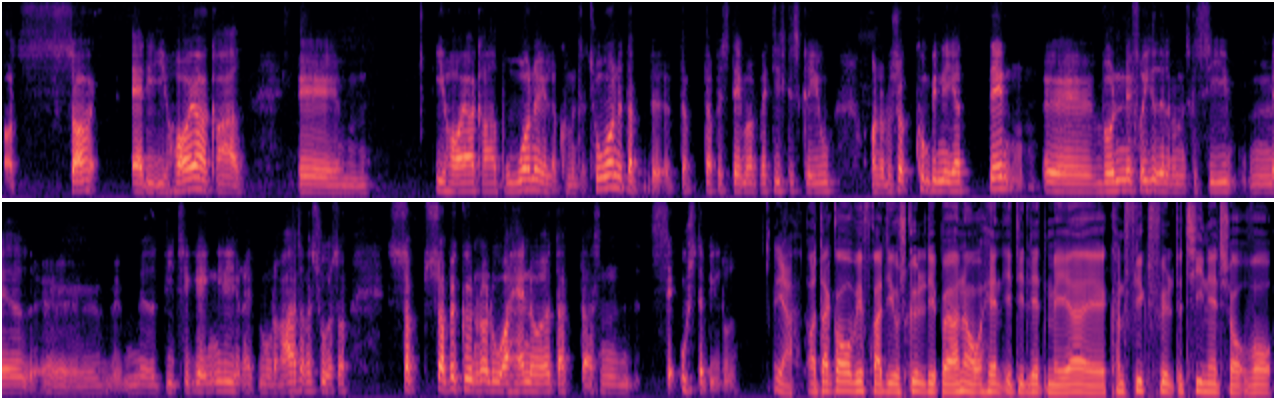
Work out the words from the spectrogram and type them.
og så er det i højere grad øh, i højere grad brugerne eller kommentatorerne, der, der, der bestemmer, hvad de skal skrive. Og når du så kombinerer den øh, vundne frihed, eller hvad man skal sige, med, øh, med de tilgængelige moderatorressourcer, så, så begynder du at have noget, der, der sådan ser ustabilt ud. Ja, og der går vi fra de uskyldige børneår hen i de lidt mere øh, konfliktfyldte teenageår, hvor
